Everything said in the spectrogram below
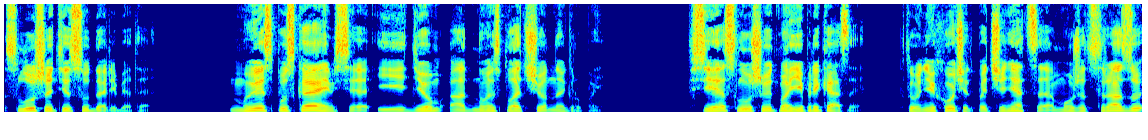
слушайте сюда, ребята. Мы спускаемся и идем одной сплоченной группой. Все слушают мои приказы. Кто не хочет подчиняться, может сразу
